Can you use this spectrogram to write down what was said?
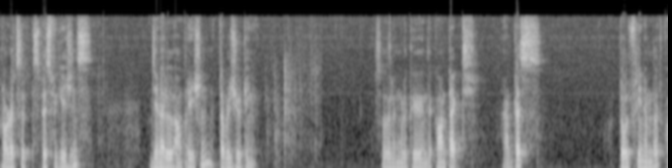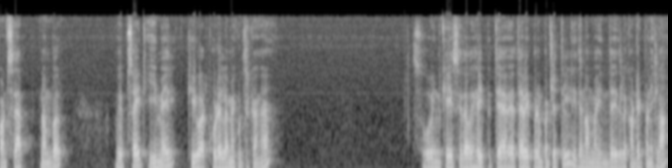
products specifications general operation troubleshooting so இதில் உங்களுக்கு இந்த contact address toll free number WhatsApp number website email QR code எல்லாமே கொடுத்துருக்காங்க. ஸோ இன்கேஸ் ஏதாவது ஹெல்ப் தேவை தேவைப்படும் பட்சத்தில் இதை நம்ம இந்த இதில் காண்டாக்ட் பண்ணிக்கலாம்.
